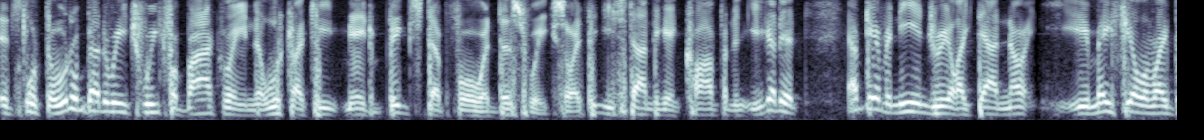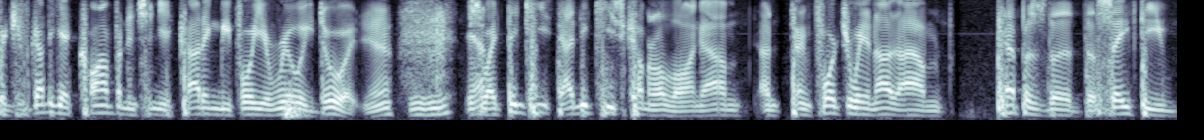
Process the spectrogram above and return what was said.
it's looked a little better each week for Barkley, and it looked like he made a big step forward this week. So I think he's starting to get confident. You got to have to have a knee injury like that. No, you may feel all right, but you've got to get confidence in your cutting before you really do it. Yeah. Mhm. Yeah. So I think he, I think he's coming along. Um, unfortunately, not. Um, Peppers, the the safety,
